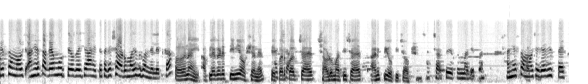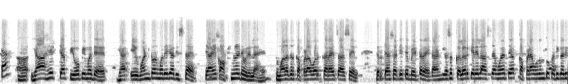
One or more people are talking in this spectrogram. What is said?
हे समोर आणि ह्या सगळ्या मूर्ती वगैरे ज्या आहेत त्या सगळ्या शाडू मध्येच बनलेले आहेत का? नाही. आपल्याकडे तिन्ही ऑप्शन आहेत. पेपर अच्छा. पल्पचे आहेत शाडू मातीचे आहेत आणि पीओपीचे ऑप्शन अच्छा पीओपी मध्ये पण. आणि हे समोरच्या ज्या दिसत आहेत का ह्या आहेत त्या पीओपी मध्ये आहेत. ह्या ए वन टोनमध्ये ज्या दिसत आहेत त्या एक ऑप्शनल ठेवलेल्या आहे तुम्हाला जर कपडा वर्क करायचा असेल तर त्यासाठी ते बेटर आहे. कारण की कसं कलर केलेला असल्यामुळे त्या कपड्यामधून तो कधी कधी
